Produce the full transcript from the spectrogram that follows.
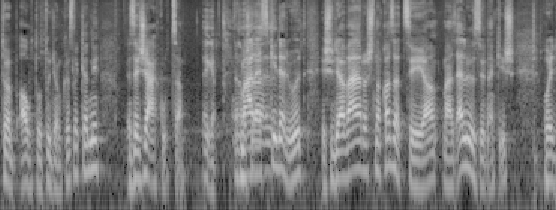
több autó tudjon közlekedni. Ez egy zsákutca. Igen. Tehát már ez kiderült, és ugye a városnak az a célja, már az előzőnek is, hogy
